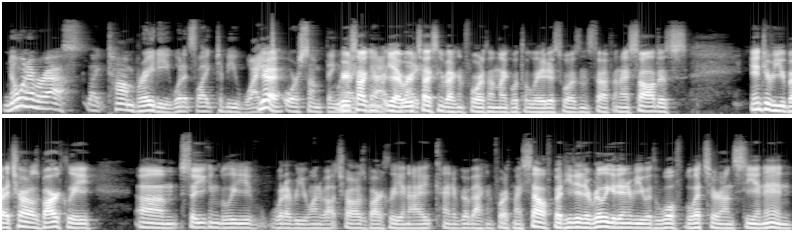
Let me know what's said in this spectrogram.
no one ever asked like Tom Brady what it's like to be white Yeah. or something. we were like talking that. yeah we were texting back and forth on like what the latest was and stuff and i saw this interview by charles barkley um, so you can believe whatever you want about charles barkley and i kind of go back and forth myself but he did a really good interview with wolf blitzer on cnn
